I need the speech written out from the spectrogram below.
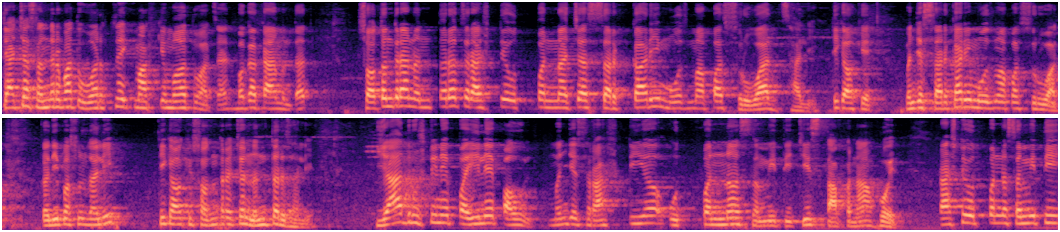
त्याच्या संदर्भात वरचं एक वाक्य महत्त्वाचं आहे. बघा काय म्हणतात? स्वातंत्र्यानंतरच राष्ट्रीय उत्पन्नाच्या सरकारी मोजमापास सुरुवात झाली. ठीक आहे ओके. म्हणजे सरकारी मोजमापास सुरुवात कधीपासून झाली? ठीक आहे ओके. स्वातंत्र्याच्या नंतर झाली. या दृष्टीने पहिले पाऊल म्हणजेच राष्ट्रीय उत्पन्न समितीची स्थापना होय. राष्ट्रीय उत्पन्न समिती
